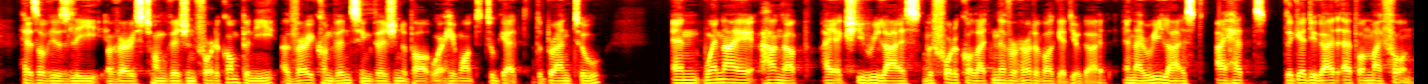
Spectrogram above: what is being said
has obviously a very strong vision for the company, a very convincing vision about where he wanted to get the brand to. And when I hung up, I actually realized before the call I'd never heard about Get Your Guide. And I realized I had the Get Your Guide app on my phone.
